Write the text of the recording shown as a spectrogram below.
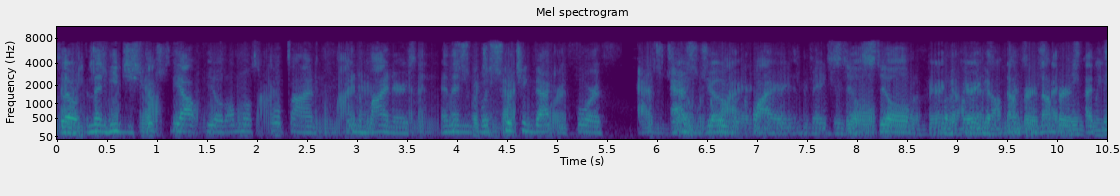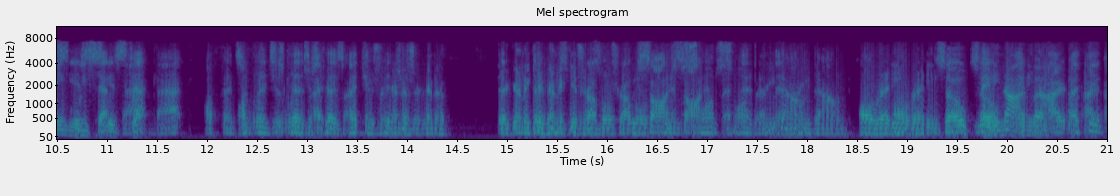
So and then he just switched to the outfield almost full time in the minors, and then was switching back and forth as Joe required in the majors. Still, still put up very good offensive numbers. I think we see a step back offensively just because I think pitchers are gonna they're gonna get gonna get trouble. We saw him slump slump and then rebound already. Already. So maybe not, but I, I think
